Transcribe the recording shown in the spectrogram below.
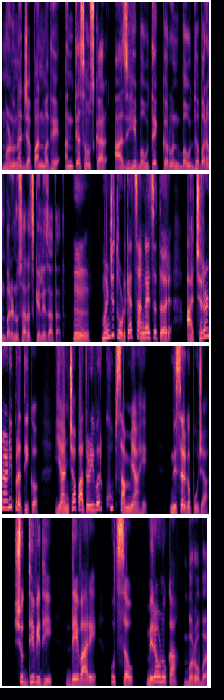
म्हणूनच जपानमध्ये अंत्यसंस्कार आजही बहुतेक करून बौद्ध परंपरेनुसारच केले जातात. म्हणजे थोडक्यात सांगायचं तर आचरण आणि प्रतीक यांच्या पातळीवर खूप साम्य आहे. निसर्गपूजा शुद्धिविधी देवारे उत्सव मिरवणुका. बरोबर.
